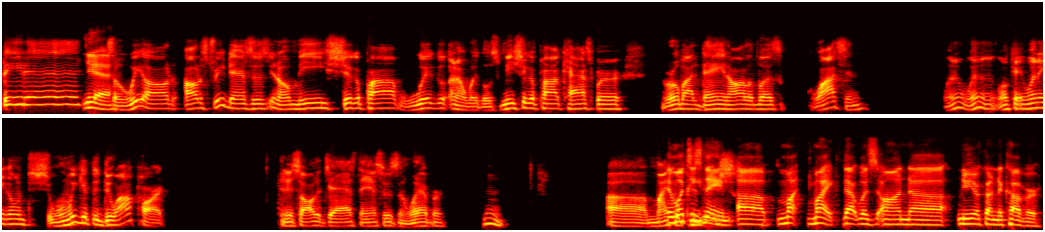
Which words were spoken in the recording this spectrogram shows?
beat it. Yeah. So we all, all the street dancers, you know, me, Sugar Pop, Wiggle, no Wiggles, me, Sugar Pop, Casper, Robot Dane, all of us watching. When, when, okay, when they going to, when we get to do our part, and it's all the jazz dancers and whatever. Hmm. Uh, Michael and what's his name? Uh, Mi- Mike. That was on uh, New York Undercover.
